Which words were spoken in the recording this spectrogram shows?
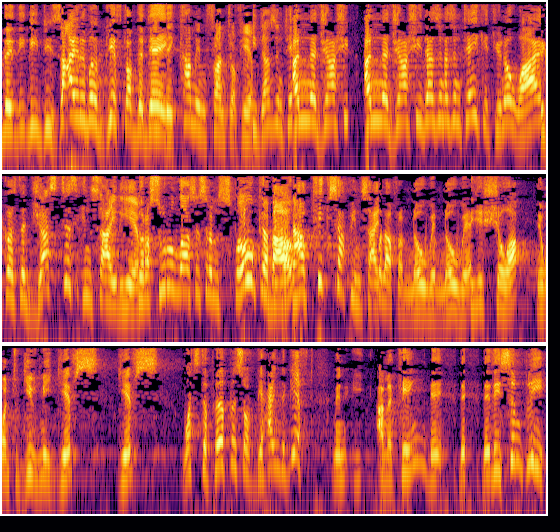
the, the, desirable gift of the day. They come in front of him. He doesn't take An-Najashi, An-Najashi doesn't, doesn't take it. You know why? Because the justice inside him, the Rasulullah spoke about, now kicks up inside. People are from nowhere, nowhere. They just show up. They want to give me gifts, gifts. What's the purpose of behind the gift? I mean, I'm a king. They, they, they, simply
